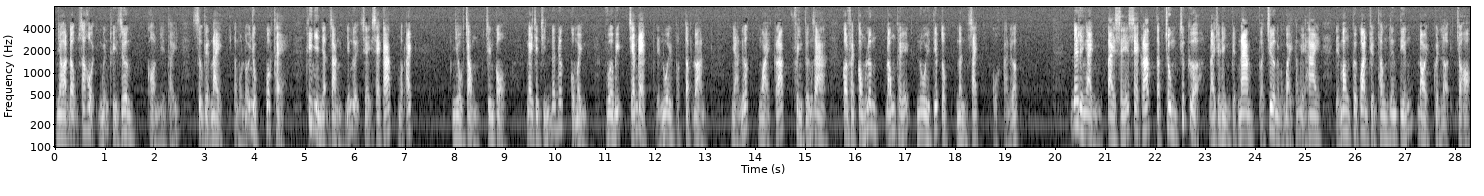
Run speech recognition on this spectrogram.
Nhà hoạt động xã hội, Nguyễn Thủy Dương còn nhìn thấy sự việc này là một nỗi nhục quốc thể khi nhìn nhận rằng những người chạy xe cáp một ách nhiều chồng trên cổ ngay trên chính đất nước của mình vừa bị chém đẹp để nuôi một tập đoàn nhà nước ngoài Grab phình tướng ra, còn phải còng lưng đóng thế nuôi tiếp tục ngân sách của cả nước. Đây là hình ảnh tài xế xe Grab tập trung trước cửa đài truyền hình Việt Nam vào trưa ngày 7 tháng 12 để mong cơ quan truyền thông lên tiếng đòi quyền lợi cho họ.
